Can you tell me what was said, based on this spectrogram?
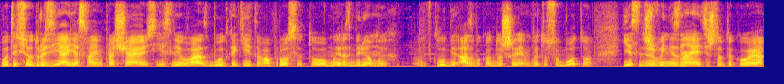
Вот и все, друзья, я с вами прощаюсь. Если у вас будут какие-то вопросы, то мы разберем их в клубе Азбука Души в эту субботу. Если же вы не знаете, что такое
